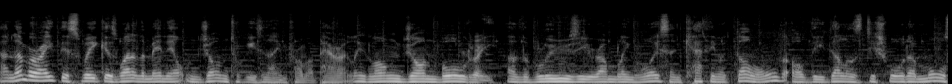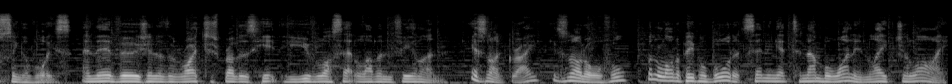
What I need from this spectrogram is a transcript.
Our number 8 this week is one of the men Elton John took his name from apparently, Long John Baldry of the bluesy rumbling voice and Kathy McDonald of the Dulles Dishwater Mall singer voice and their version of the Righteous Brothers hit You've Lost That Lovin' Feelin'. It's not great, it's not awful, but a lot of people bought it, sending it to number 1 in late July,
